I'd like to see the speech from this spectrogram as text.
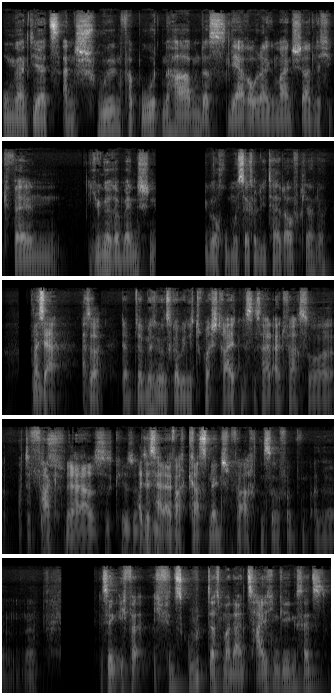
Ungarn, die jetzt an Schulen verboten haben, dass Lehrer oder gemeinstaatliche Quellen jüngere Menschen über Homosexualität aufklären, ne? Was ja, also da, da müssen wir uns, glaube ich, nicht drüber streiten. Das ist halt einfach so, what the fuck? Das, ja, das ist Käse. Also das ist halt einfach krass menschenverachtend so. Von, also, ne? Deswegen, ich, ich finde es gut, dass man da ein Zeichen gegensetzt,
